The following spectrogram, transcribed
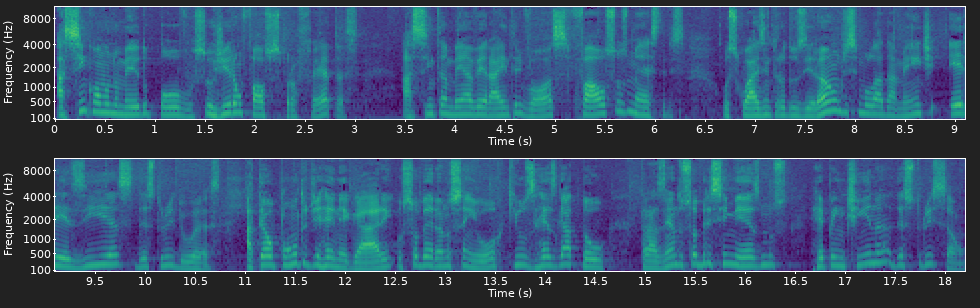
Assim como no meio do povo surgiram falsos profetas, assim também haverá entre vós falsos mestres, os quais introduzirão dissimuladamente heresias destruidoras, até o ponto de renegarem o soberano Senhor que os resgatou, trazendo sobre si mesmos repentina destruição.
